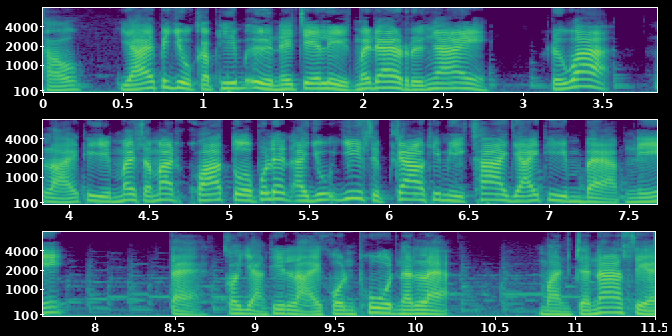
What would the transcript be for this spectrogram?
เขาย้ายไปอยู่กับทีมอื่นในเจลีกไม่ได้หรือไง หรือว่าหลายทีมไม่สามารถคว้าตัวผู้เล่นอายุ 29 ที่มีค่าย้ายทีมแบบนี้ แต่ก็อย่างที่หลายคนพูดนั่นแหละมันจะน่าเสีย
